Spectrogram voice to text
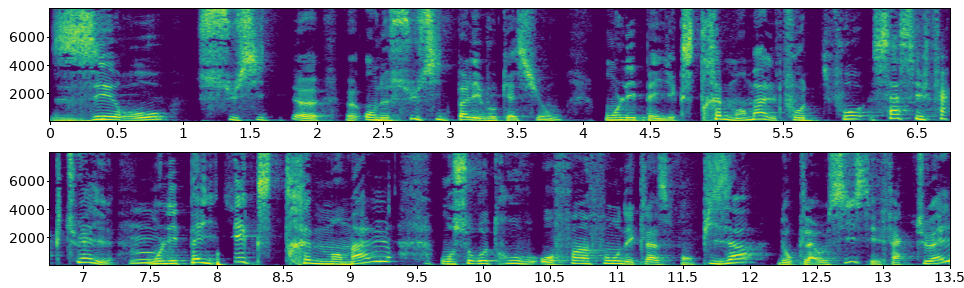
zéro suscite, euh, on ne suscite pas les vocations, on les paye extrêmement mal. Faut, faut, ça, c'est factuel. Hmm. On les paye extrêmement mal. On se retrouve au fin fond des classes PISA, donc là aussi, c'est factuel.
